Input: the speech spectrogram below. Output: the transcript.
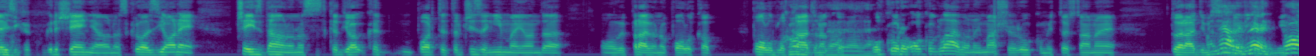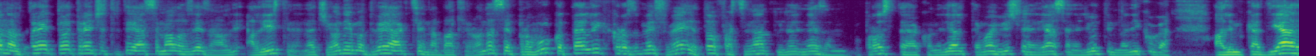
bez ikakvog rešenja, ono, skroz i one chase down, ono, kad, kad Porter trči za njima i onda ove, pravi ono polu, kao polu blokadu, onako, da, da, da. oko, oko glave, ono, i maše rukom i to je stvarno je, to je radio, Pa mislim, ne, ali da gledaj, to, na, tre, to je treće četvrtine, ja se malo zezam, ali, ali istina, znači on je imao dve akcije na Butler, onda se provukao taj lik kroz, mislim, meni je to fascinantno, ljudi, ne znam, oprostite ako ne dijelite moje mišljenje, ja se ne ljutim na nikoga, ali kad ja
